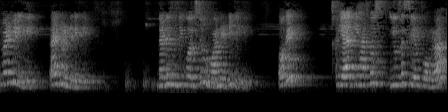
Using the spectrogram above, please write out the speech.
20 degree. Right 20 degree. That is, equals to 180 degree. Okay. Here we have to use the same formula.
